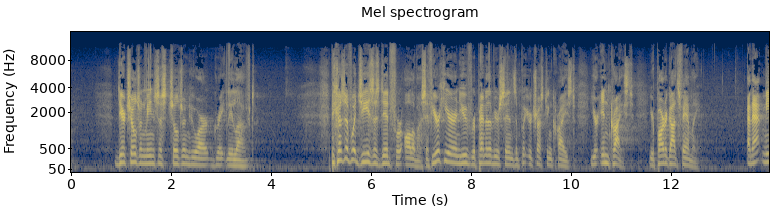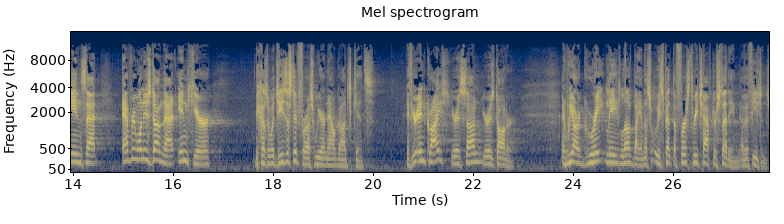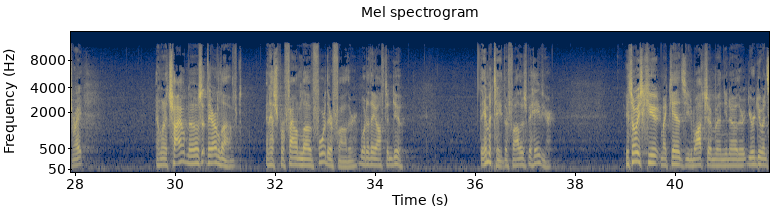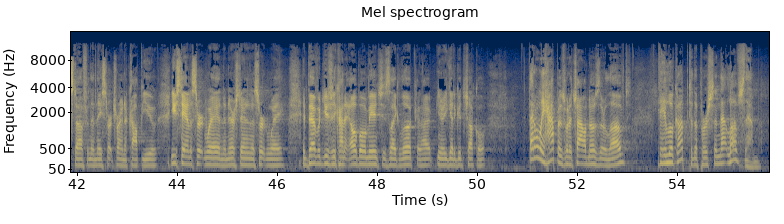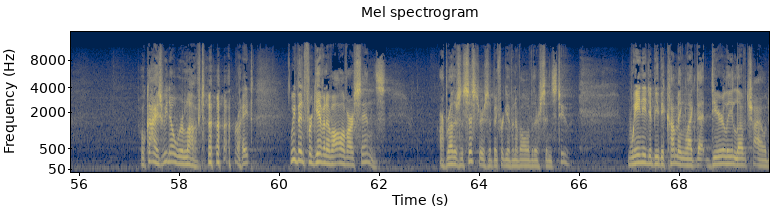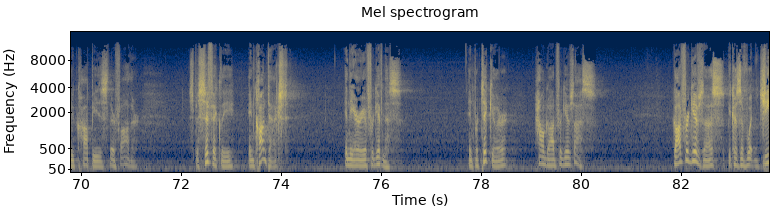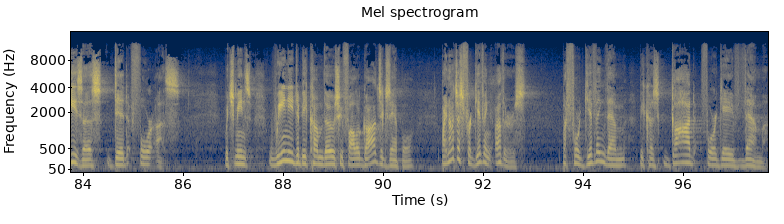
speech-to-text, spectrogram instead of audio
Dear children means just children who are greatly loved. Because of what Jesus did for all of us, if you're here and you've repented of your sins and put your trust in Christ, you're in Christ. You're part of God's family. And that means that everyone who's done that in here, because of what Jesus did for us, we are now God's kids. If you're in Christ, you're his son, you're his daughter. And we are greatly loved by him. That's what we spent the first three chapters studying of Ephesians, right? And when a child knows that they are loved and has profound love for their father, what do they often do? They imitate their father's behavior. It's always cute. My kids, you watch them and you know, you're doing stuff and then they start trying to copy you. You stand a certain way and then they're standing a certain way. And Bev would usually kind of elbow me and she's like, look, and I, you know, you get a good chuckle. That only happens when a child knows they're loved. They look up to the person that loves them. Well, guys, we know we're loved, right? We've been forgiven of all of our sins. Our brothers and sisters have been forgiven of all of their sins too. We need to be becoming like that dearly loved child who copies their father, specifically in context in the area of forgiveness. In particular, how God forgives us. God forgives us because of what Jesus did for us, which means we need to become those who follow God's example by not just forgiving others, but forgiving them because God forgave them.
